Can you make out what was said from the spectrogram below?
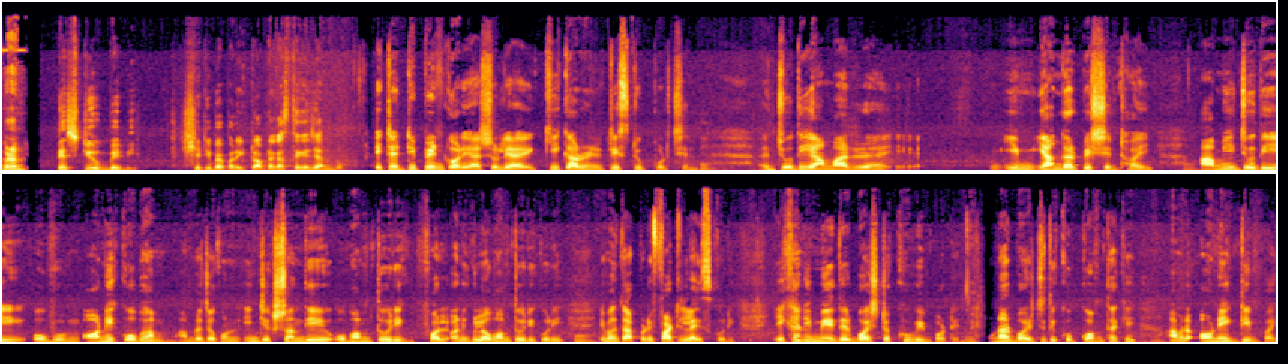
ম্যাডাম টেস্ট টিউব বেবি সেটি ব্যাপারে একটু আপনার কাছ থেকে জানব। এটা ডিপেন্ড করে আসলে কি কারণে টেস্ট টিউব করছেন যদি আমার ইয়াঙ্গার পেশেন্ট হয় আমি যদি ওভ- অনেক ওভাম আমরা যখন ইঞ্জেকশন দিয়ে ওভাম তৈরি ফল অনেকগুলো ওভাম তৈরি করি এবং তারপরে ফার্টিলাইজ করি এখানে মেয়েদের বয়সটা খুব ইম্পর্টেন্ট ওনার বয়স যদি খুব কম থাকে আমরা অনেক ডিম পাই।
